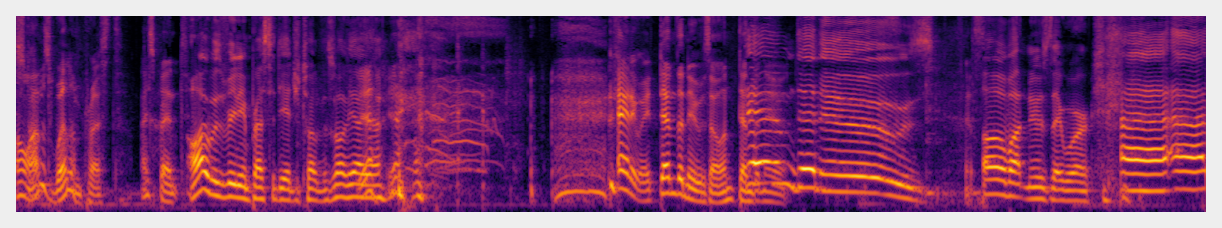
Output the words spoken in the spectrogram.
Oh, I was well impressed. I spent. I was really impressed at the age of twelve as well. Yeah, yeah. yeah. yeah. anyway, dem the news, Owen. Dem the news. the news. Oh, what news they were. uh, uh,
